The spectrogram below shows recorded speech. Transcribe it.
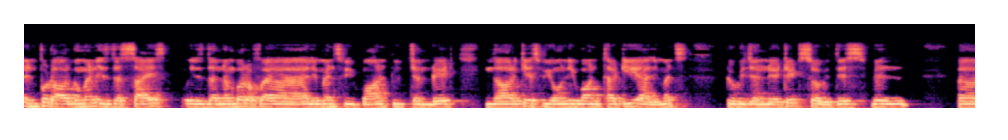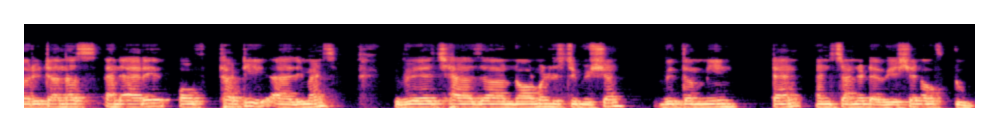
input argument is the size is the number of uh, elements we want to generate. In our case we only want 30 elements to be generated. So this will uh, return us an array of 30 elements which has a normal distribution with the mean 10 and standard deviation of 2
